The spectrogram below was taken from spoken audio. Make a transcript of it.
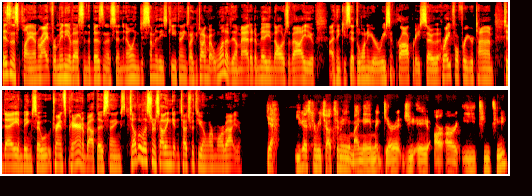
business plan, right, for many of us in the business. And knowing just some of these key things, like you're talking about, one of them added a million dollars of value, I think you said, to one of your recent properties. So grateful for your time today and being so transparent about those things. Tell the listeners how they can get in touch with you and learn more about you. Yeah, you guys can reach out to me. My name Garrett G A R R E T T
